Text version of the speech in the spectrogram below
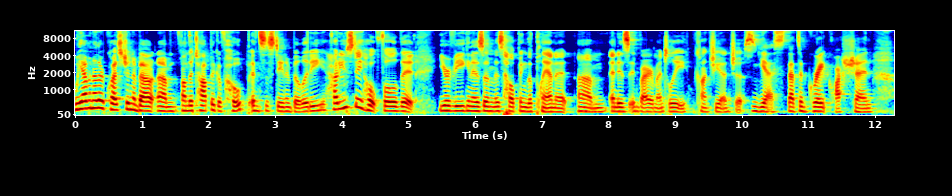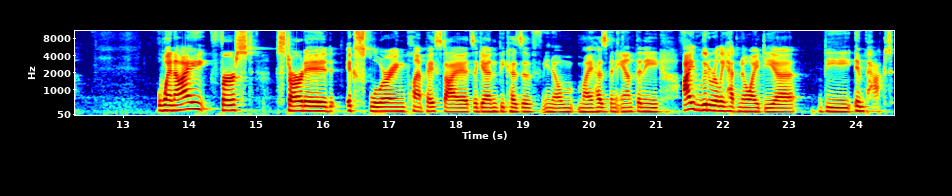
We have another question about um, on the topic of hope and sustainability. How do you stay hopeful that your veganism is helping the planet um, and is environmentally conscientious? Yes, that's a great question. When I first started exploring plant-based diets again because of you know my husband Anthony, I literally had no idea the impact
